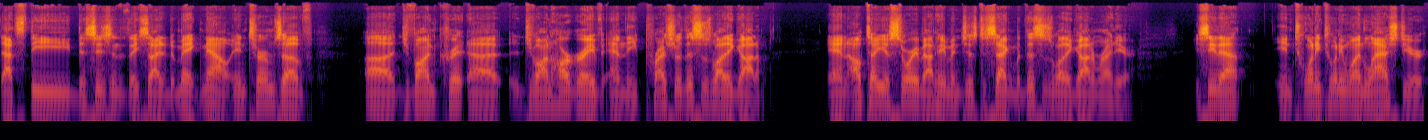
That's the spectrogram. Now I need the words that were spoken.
That's the decision that they decided to make. Now, in terms of uh, Javon, uh, Javon Hargrave and the pressure, this is why they got him. And I'll tell you a story about him in just a second, but this is why they got him right here. You see that? In 2021, last year,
